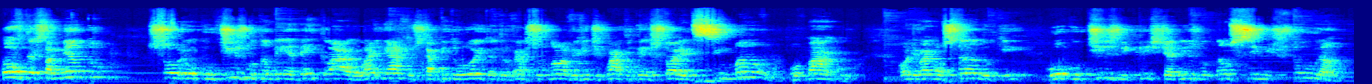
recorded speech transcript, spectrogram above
Novo Testamento sobre o ocultismo também é bem claro. Lá em Atos capítulo 8, entre o verso 9 e 24, tem a história de Simão, o mago, onde vai mostrando que o ocultismo e cristianismo não se misturam.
